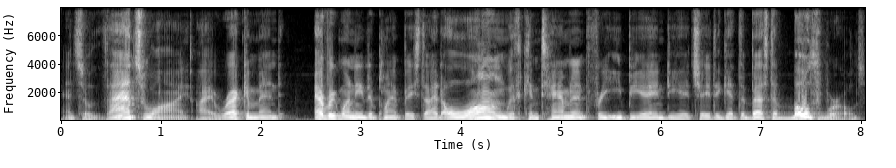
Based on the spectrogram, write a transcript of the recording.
And so that's why I recommend everyone eat a plant-based diet along with contaminant-free EPA and DHA to get the best of both worlds,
